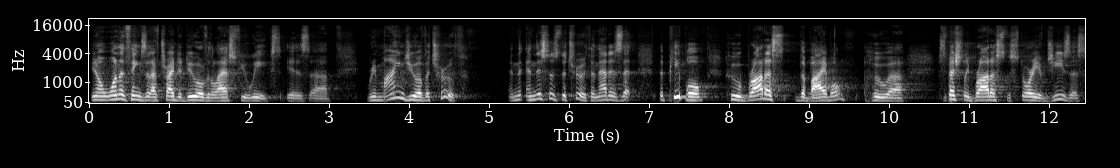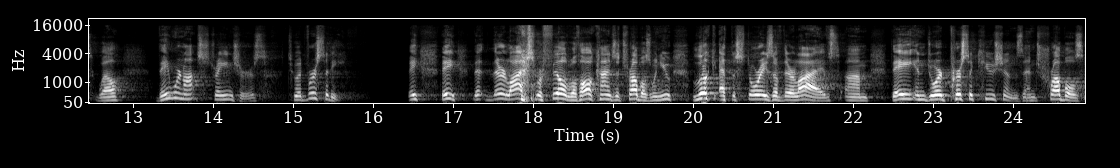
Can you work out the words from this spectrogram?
You know, one of the things that I've tried to do over the last few weeks is uh, remind you of a truth. And, and this is the truth, and that is that the people who brought us the Bible, who uh, especially brought us the story of Jesus, well, they were not strangers to adversity. They, they, their lives were filled with all kinds of troubles. When you look at the stories of their lives, um, they endured persecutions and troubles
